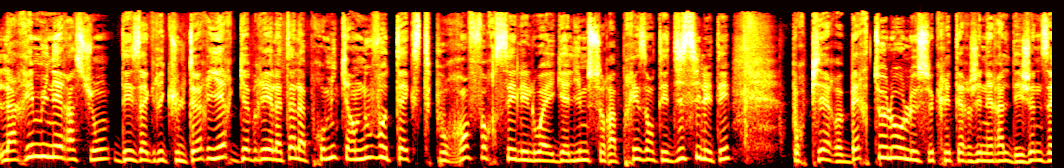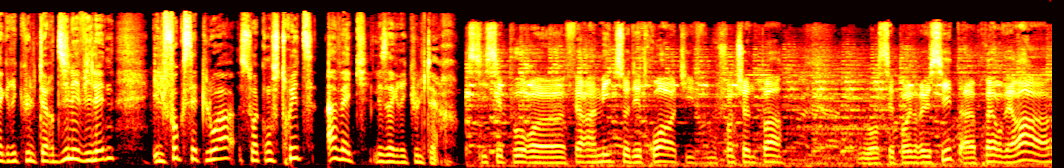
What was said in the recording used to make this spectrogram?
la rémunération des agriculteurs. Hier, Gabriel Gabriel Attal a promis qu'un nouveau texte pour renforcer les lois Egalim sera présenté d'ici l'été. Pour Pierre Berthelot, le secrétaire général des jeunes agriculteurs d'Ille-et-Vilaine, il faut que cette loi soit construite avec les agriculteurs. Si c'est pour euh, faire un mix des trois qui ne fonctionne pas, c'est pas une réussite. Après, on verra. Hein.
